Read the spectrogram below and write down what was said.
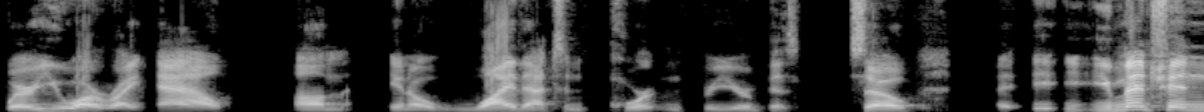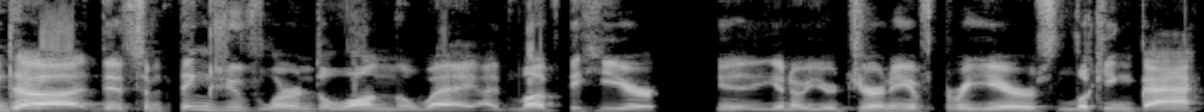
where you are right now. Um, you know why that's important for your business. So uh, you mentioned uh, there's some things you've learned along the way. I'd love to hear you know, your journey of three years, looking back,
